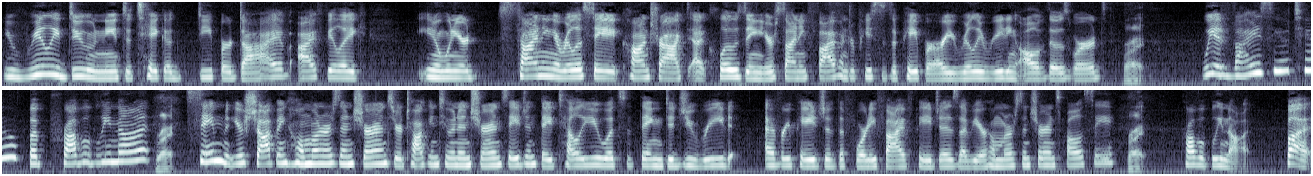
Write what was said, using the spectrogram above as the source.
you really do need to take a deeper dive. I feel like, you know, when you're signing a real estate contract at closing, you're signing 500 pieces of paper. Are you really reading all of those words? Right. we advise you to, but probably not. Right. Same, you're shopping homeowners insurance, you're talking to an insurance agent, they tell you what's the thing. Did you read every page of the 45 pages of your homeowners insurance policy? Right. Probably not. But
